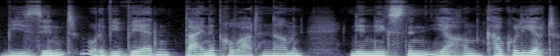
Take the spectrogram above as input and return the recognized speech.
wie sind oder wie werden deine Privatentnahmen in den nächsten Jahren kalkuliert.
